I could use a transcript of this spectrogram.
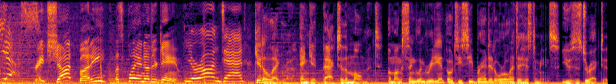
Yes! Great shot, buddy. Let's play another game. You're on, Dad. Get Allegra and get back to the moment. Among single ingredient OTC branded oral antihistamines. Use as directed.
